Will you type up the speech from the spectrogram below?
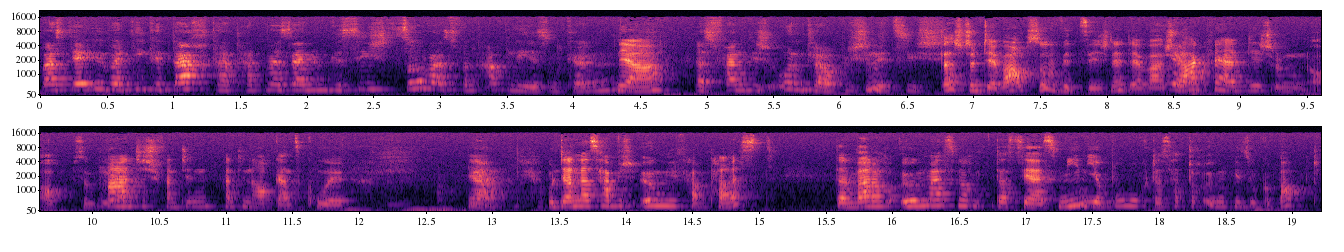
Was der über die gedacht hat, hat man seinem Gesicht sowas von ablesen können. Ja, Das fand ich unglaublich witzig. das stimmt. Der war auch so witzig, ne? Der war Ja. schlagfertig und auch sympathisch. Fand, den, fand den auch ganz cool. Ja. Ja. Und dann, das habe ich irgendwie verpasst. Dann war doch irgendwas noch, dass Jasmin, ihr Buch, das hat doch irgendwie so gebappt.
